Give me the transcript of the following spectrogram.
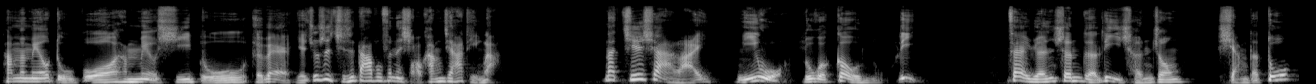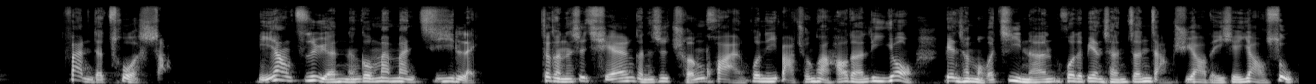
他们没有赌博，他们没有吸毒，对不对？也就是其实大部分的小康家庭啦。那接下来你我如果够努力，在人生的历程中想得多，犯的错少，你让资源能够慢慢积累，这可能是钱，可能是存款，或者你把存款好的利用，变成某个技能，或者变成增长需要的一些要素，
